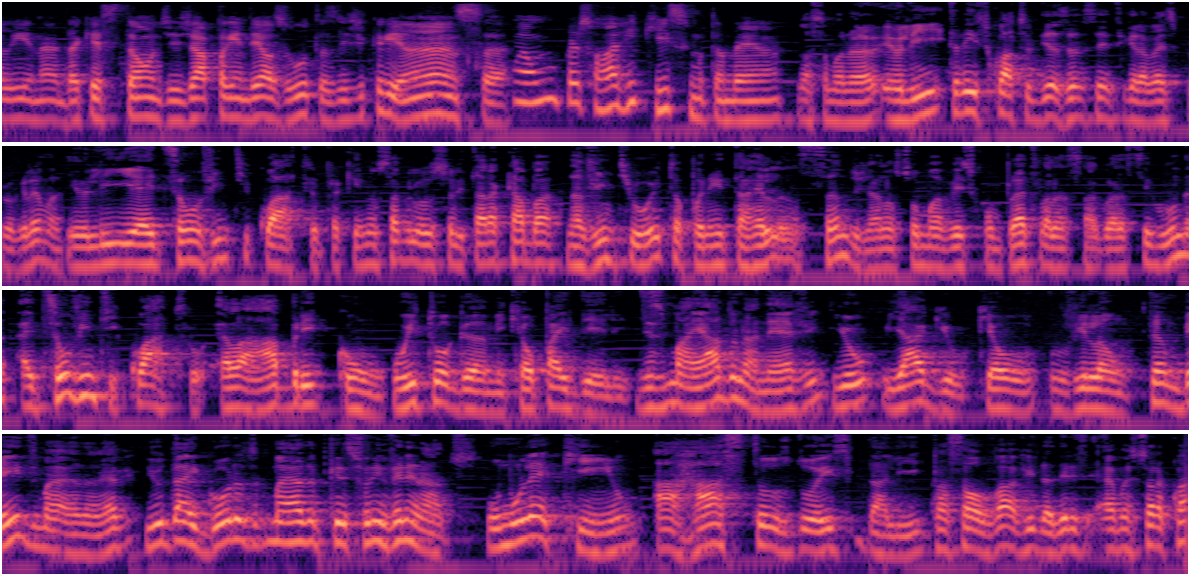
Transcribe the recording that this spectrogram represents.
ali, né? Da questão de já aprender as lutas desde criança. É um personagem riquíssimo também, né? Nossa, mano, eu li três, quatro dias antes de gente gravar esse programa, eu li a edição 24. Pra quem não sabe, o Solitário acaba na 28, a Panini tá relançando, já lançou uma vez completa, vai lançar agora a segunda. A edição 24, ela abre com o Itogami, que é o pai dele, desmaiado na neve, e o Yagyu, que é o, o vilão, também desmaiado na neve, e o Daigoro desmaiado porque eles foram envenenados. O molequinho arrasta os dois dali para salvar a vida deles. É uma história quase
